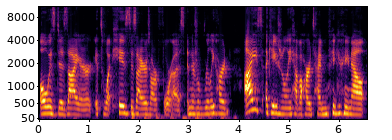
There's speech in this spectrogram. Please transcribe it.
always desire. It's what his desires are for us. And there's a really hard, I occasionally have a hard time figuring out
